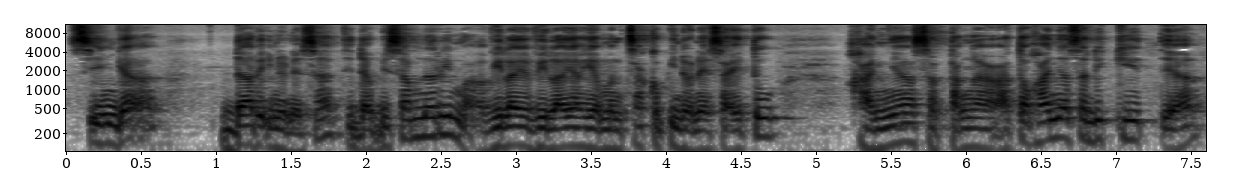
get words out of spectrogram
Sehingga dari Indonesia tidak bisa menerima. Wilayah-wilayah yang mencakup Indonesia itu hanya setengah atau hanya sedikit ya.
